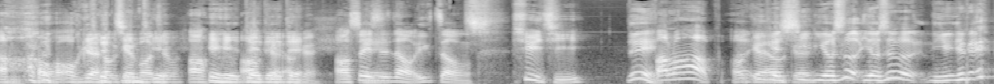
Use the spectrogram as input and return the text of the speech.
啊，OK OK，抱歉，哦，对对对，哦，所以是那种一种续集，对，follow up，OK OK。有时候有时候你就哎，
